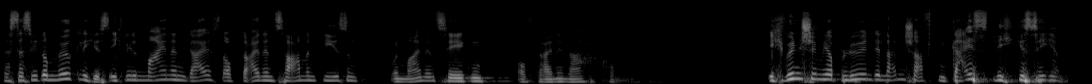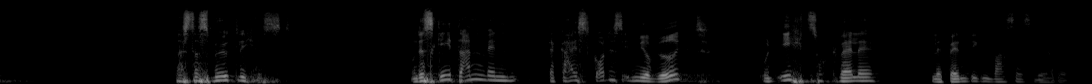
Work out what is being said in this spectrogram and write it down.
Dass das wieder möglich ist. Ich will meinen Geist auf deinen Samen gießen und meinen Segen auf deine Nachkommen. Ich wünsche mir blühende Landschaften, geistlich gesehen, dass das möglich ist. Und es geht dann, wenn der Geist Gottes in mir wirkt und ich zur Quelle lebendigen Wassers werde.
